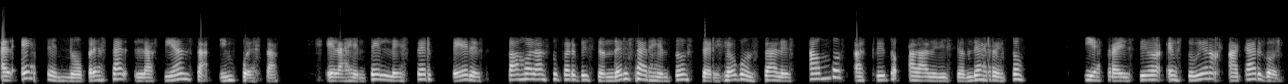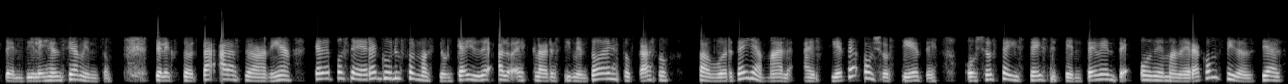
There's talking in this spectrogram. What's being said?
al este no prestar la fianza impuesta el agente Lester Pérez, bajo la supervisión del sargento Sergio González, ambos adscritos a la División de Arrestos y extradición estuvieron a cargo del diligenciamiento. Se le exhorta a la ciudadanía que de poseer alguna información que ayude a los esclarecimientos de estos casos, favor de llamar al 787-866-2020 o de manera confidencial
